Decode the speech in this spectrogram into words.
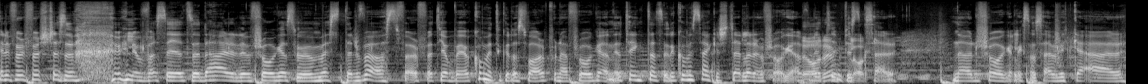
Eller för det första så vill jag bara säga att det här är den frågan som jag är mest nervös för. För att jag bara, jag kommer inte kunna svara på den här frågan. Jag tänkte att du kommer säkert ställa den frågan. Ja, för det är en typisk så här, nördfråga. Liksom, så här, vilka är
